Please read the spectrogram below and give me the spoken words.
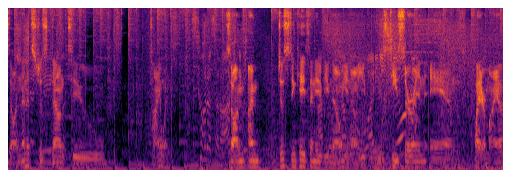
So, and then it's just down to Tywin. So I'm, I'm just in case any of you know, you know, you can use T-Surin and Fighter Maya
